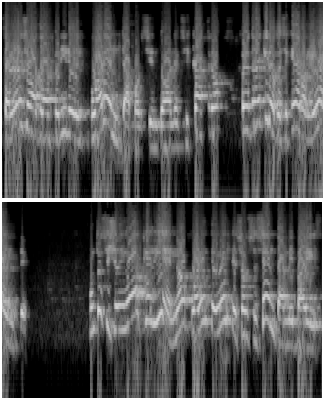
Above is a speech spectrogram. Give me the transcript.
San Lorenzo va a transferir el 40% a Alexis Castro, pero tranquilo que se queda con el 20%. Entonces yo digo, ah, qué bien, ¿no? 40 y 20 son 60 en mi país,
